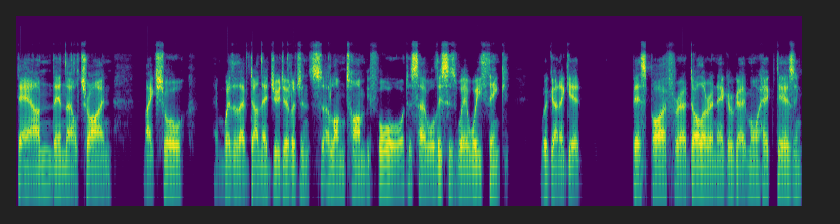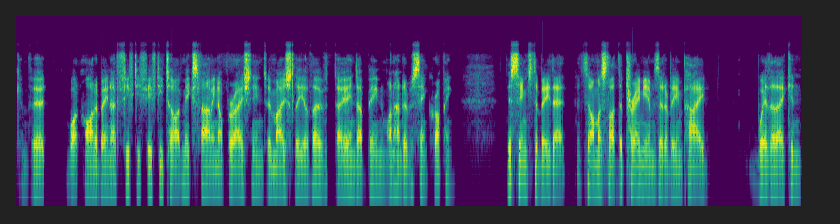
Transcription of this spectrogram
down then they'll try and make sure and whether they've done their due diligence a long time before to say well this is where we think we're going to get best buy for our dollar and aggregate more hectares and convert what might have been a 50-50 type mixed farming operation into mostly, although they end up being 100% cropping. There seems to be that it's almost like the premiums that are being paid, whether they can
